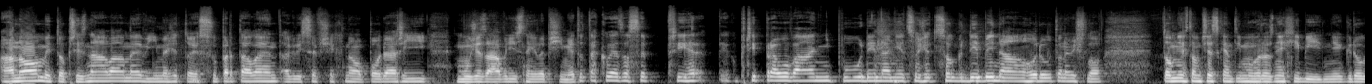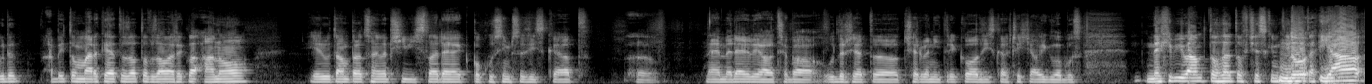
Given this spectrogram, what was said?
ano, my to přiznáváme, víme, že to je super talent a když se všechno podaří, může závodit s nejlepším. Je to takové zase přihr, jako připravování půdy na něco, že co kdyby náhodou to nevyšlo. To mě v tom českém týmu hrozně chybí. Někdo, kdo, aby to Markéta za to vzala řekla ano, jedu tam pro co nejlepší výsledek, pokusím se získat eh, ne medaily, ale třeba udržet eh, červený triko a získat křišťálý globus. Nechybí vám tohle v českém týmu No taky? já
